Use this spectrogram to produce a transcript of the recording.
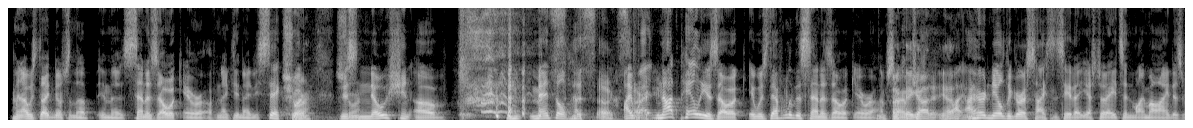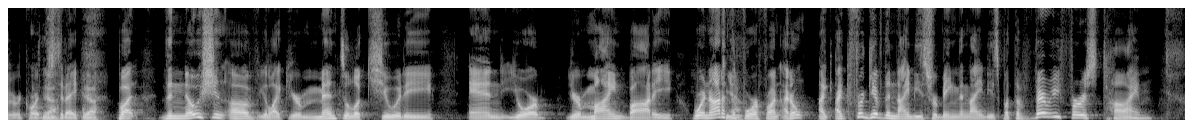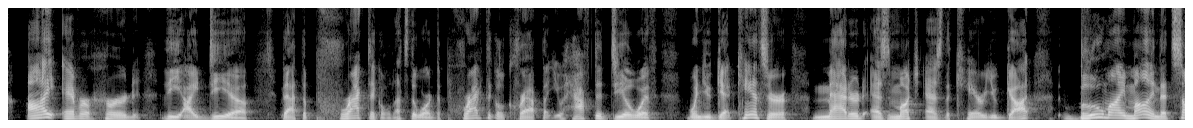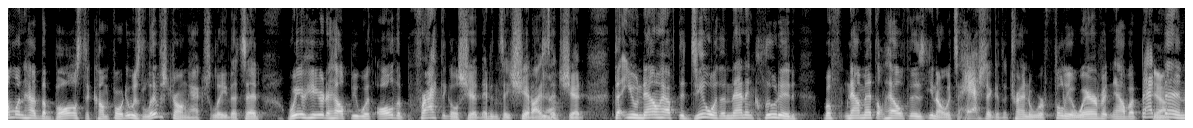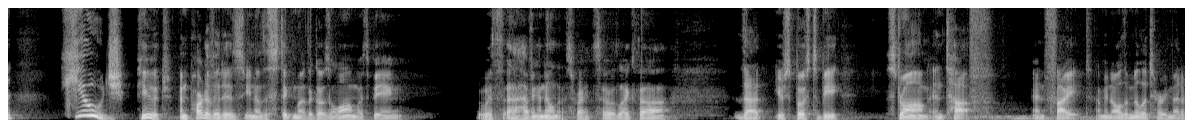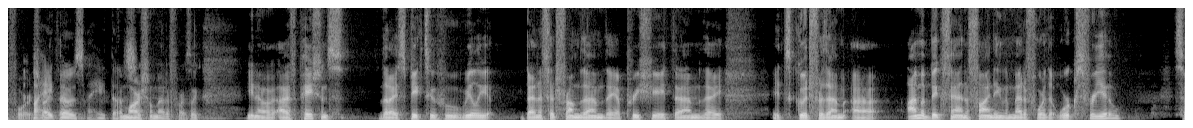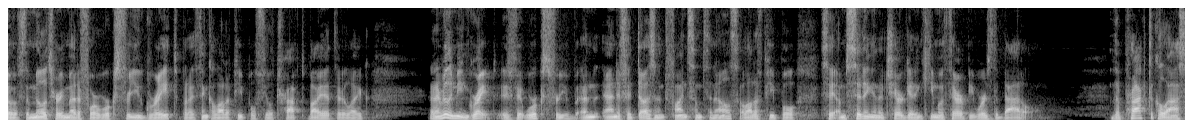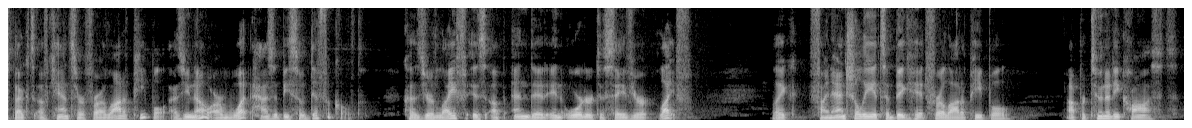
I mean, I was diagnosed in the in the Cenozoic era of 1996. Sure, this sure. notion of mental health. I, not Paleozoic. It was definitely the Cenozoic era. I'm sorry. Okay, got it. Yeah, I, yeah. I, heard Neil deGrasse Tyson say that yesterday. It's in my mind as we record this yeah, today. Yeah. But the notion of like your mental acuity and your your mind body were not at Yeah. the forefront. I don't. I, I forgive the '90s for being the '90s, but the very first time I ever heard the idea that the practical, that's the word, the practical crap that you have to deal with when you get cancer mattered as much as the care you got blew my mind that someone had the balls to come forward. It was Livestrong actually that said, "We're here to help you with all the practical shit." They didn't say shit. I said shit that you now have to deal with, and that included. bef- Now, mental health is, you know, it's a hashtag, it's a trend, and we're fully aware of it now. But back Yeah. then, huge. Huge. And part of it is, you know, the stigma that goes along with being, with uh, having an illness, right? So, like the, that you're supposed to be strong and tough and fight. I mean, all the military metaphors. I right? hate The- those. I hate those. the martial metaphors. Like, you know, I have patients that I speak to who really benefit from them. They appreciate them. They, it's good for them. Uh, I'm a big fan of finding the metaphor that works for you. So if the military metaphor works for you, great. But I think a lot of people feel trapped by it. They're like, and I really mean great if it works for you. And and if it doesn't, find something else. A lot of people say, I'm sitting in a chair getting chemotherapy. Where's the battle? the practical aspects of cancer for a lot of people, as you know, are what has it be so difficult? Because your life is upended in order to save your life. Like financially, it's a big hit for a lot of people. Opportunity costs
